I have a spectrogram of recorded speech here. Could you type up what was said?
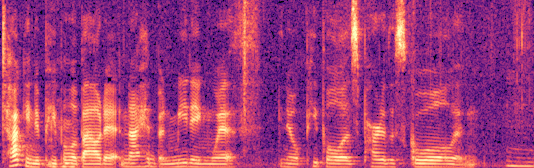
talking to people mm-hmm. about it. And I had been meeting with, you know, people as part of the school and mm.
